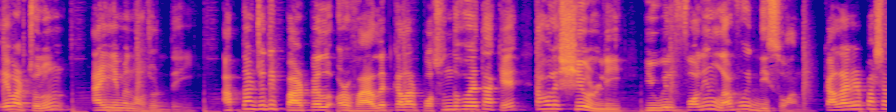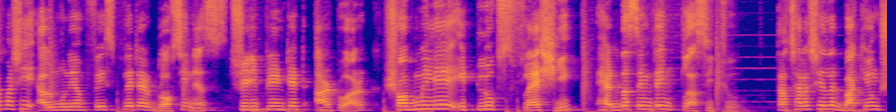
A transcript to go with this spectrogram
এবার চলুন আইএম এ নজর দেই। আপনার যদি পার্পেল অর ভায়োলেট কালার পছন্দ হয়ে থাকে, তাহলে surely you will fall in love with this one কালারের পাশাপাশি অ্যালুমিনিয়াম ফেস প্লেটের গ্লসিনেস থ্রি প্রিন্টেড আর্টওয়ার্ক সব মিলিয়ে it looks flashy at the same time classy too তাছাড়া সেলের বাকি অংশ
